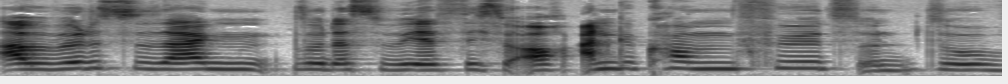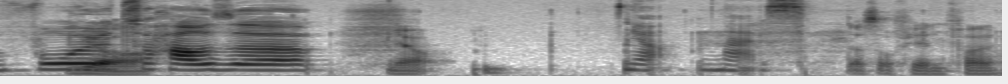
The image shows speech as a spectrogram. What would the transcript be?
Aber würdest du sagen, so dass du jetzt dich so auch angekommen fühlst und so wohl Ja. zu Hause? Ja, Ja, nice. das auf jeden Fall.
